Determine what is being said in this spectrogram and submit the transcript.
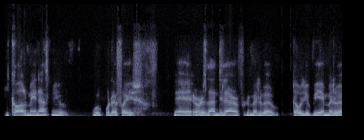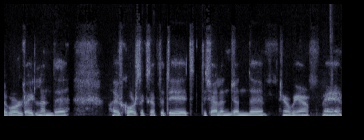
he called me and asked me would, would I fight uh, Erislandy Lara for the middleweight WBA middleweight world title, and uh, I of course accepted the the challenge, and uh, here we are, uh, a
